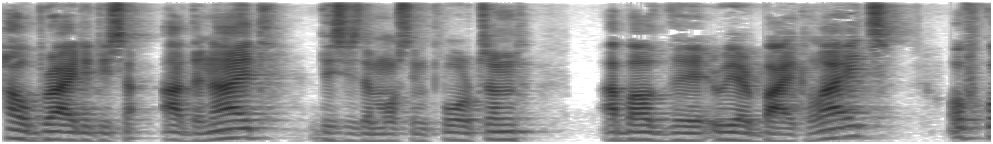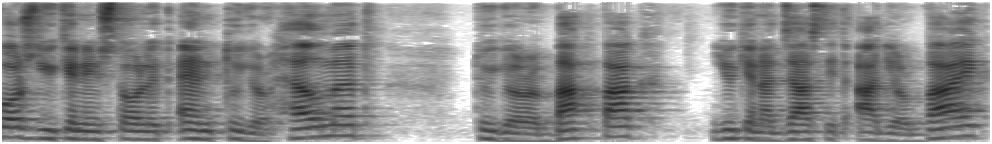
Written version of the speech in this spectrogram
how bright it is at the night. This is the most important about the rear bike lights. Of course, you can install it and to your helmet, to your backpack. You can adjust it at your bike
